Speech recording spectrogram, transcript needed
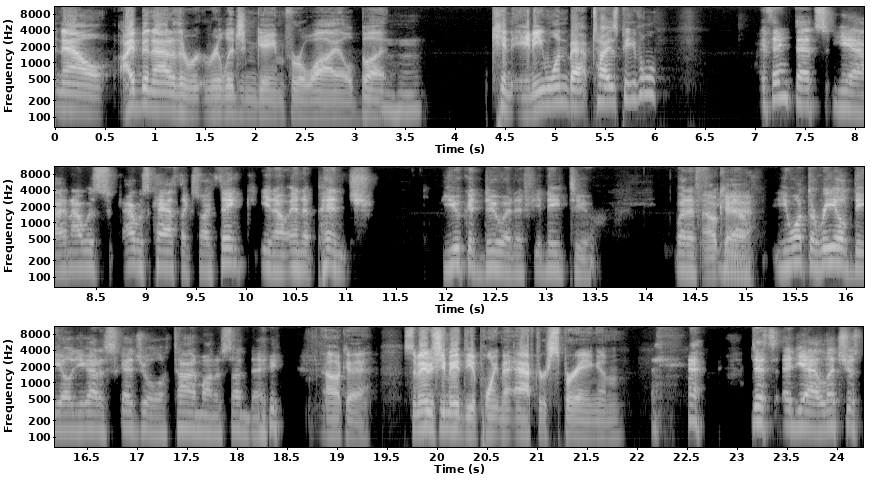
Now, I've been out of the religion game for a while, but mhm. can anyone baptize people? I think that's yeah, and I was I was Catholic, so I think you know in a pinch, you could do it if you need to. But if Okay. you, know, you want the real deal, you got to schedule a time on a Sunday. Okay. So maybe she made the appointment after spraying him. just and yeah, let's just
